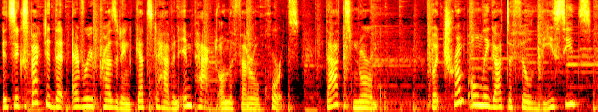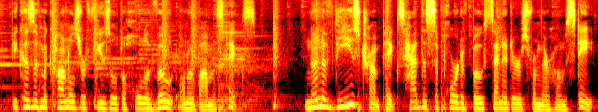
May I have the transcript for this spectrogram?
It's expected that every president gets to have an impact on the federal courts. That's normal. But Trump only got to fill these seats because of McConnell's refusal to hold a vote on Obama's picks. None of these Trump picks had the support of both senators from their home state.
